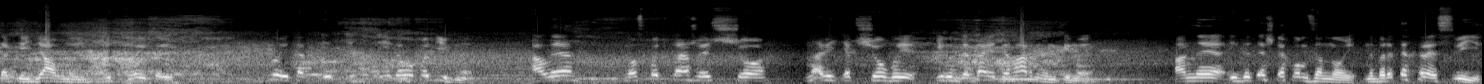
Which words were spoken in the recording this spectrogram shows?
такий явний, відкритий, ну і так і, і, і тому подібне. Але Господь каже, що навіть якщо ви і виглядаєте гарненькими, а не йдете шляхом за мною, не берете хрест свій,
